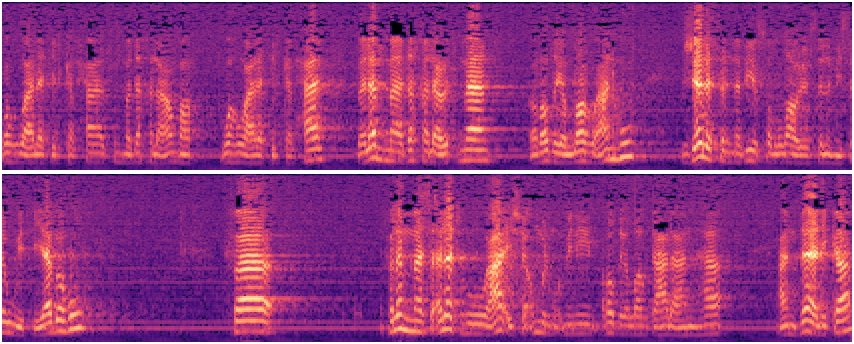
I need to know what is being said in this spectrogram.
وهو على تلك الحال ثم دخل عمر وهو على تلك الحال. فلما دخل عثمان رضي الله عنه جلس النبي صلى الله عليه وسلم يسوي ثيابه. ف فلما سألته عائشة أم المؤمنين رضي الله تعالى عنها عن ذلك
